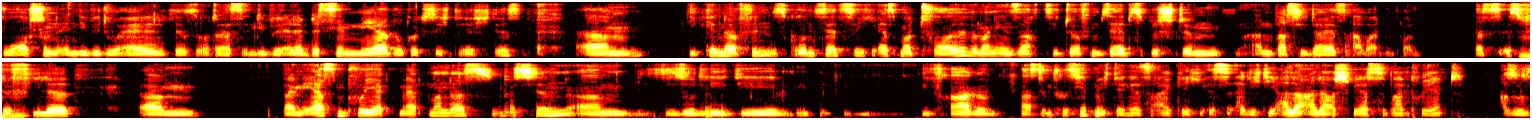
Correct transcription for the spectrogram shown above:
wo auch schon individuell das, oder das Individuelle ein bisschen mehr berücksichtigt ist. Ähm, die Kinder finden es grundsätzlich erstmal toll, wenn man ihnen sagt, sie dürfen selbst bestimmen, an was sie da jetzt arbeiten wollen. Das ist mhm. für viele ähm, beim ersten Projekt merkt man das ein bisschen. Ähm, so die, die die Frage, was interessiert mich denn jetzt eigentlich, ist eigentlich die aller, aller schwerste beim Projekt. Also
